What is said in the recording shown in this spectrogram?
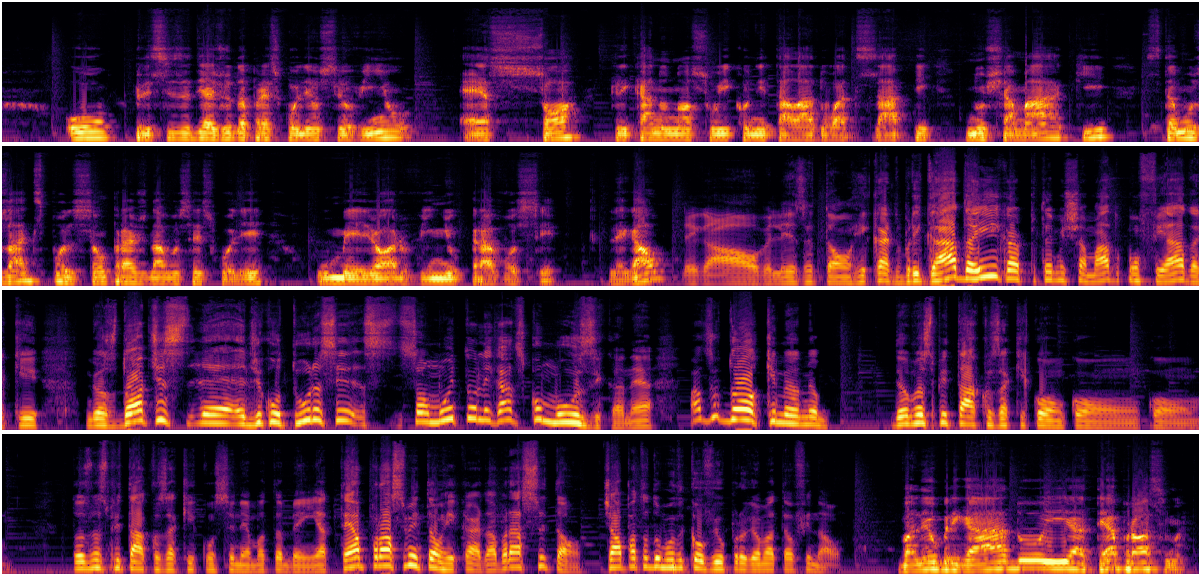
ou precisa de ajuda para escolher o seu vinho, é só clicar no nosso ícone tá lá do WhatsApp, nos chamar que estamos à disposição para ajudar você a escolher o melhor vinho para você. Legal? Legal, beleza. Então, Ricardo, obrigado aí, Ricardo, por ter me chamado, confiado aqui. Meus dotes é, de cultura se, são muito ligados com música, né? Mas eu dou aqui meu, meu deu meus pitacos aqui com, com, com todos meus pitacos aqui com cinema também. E até a próxima então, Ricardo. Abraço então. Tchau para todo mundo que ouviu o programa até o final. Valeu, obrigado e até a próxima.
